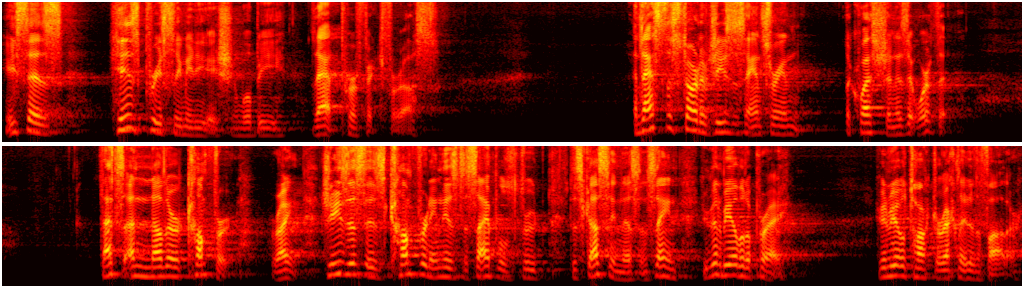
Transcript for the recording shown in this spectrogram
He says his priestly mediation will be that perfect for us. And that's the start of Jesus answering the question is it worth it? That's another comfort, right? Jesus is comforting his disciples through discussing this and saying, You're going to be able to pray. You're going to be able to talk directly to the Father.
